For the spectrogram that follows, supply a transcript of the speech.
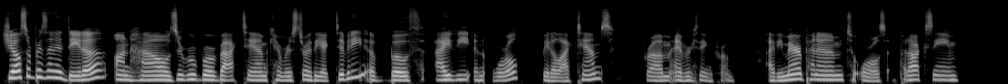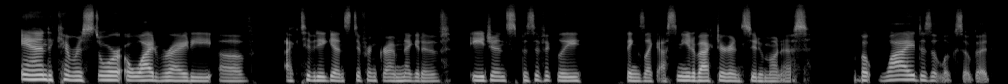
She also presented data on how Zeruborbactam can restore the activity of both IV and oral beta lactams from everything from IV meropenem to oral cefpodoxime, and can restore a wide variety of activity against different gram negative agents, specifically things like Acinetobacter and Pseudomonas but why does it look so good?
